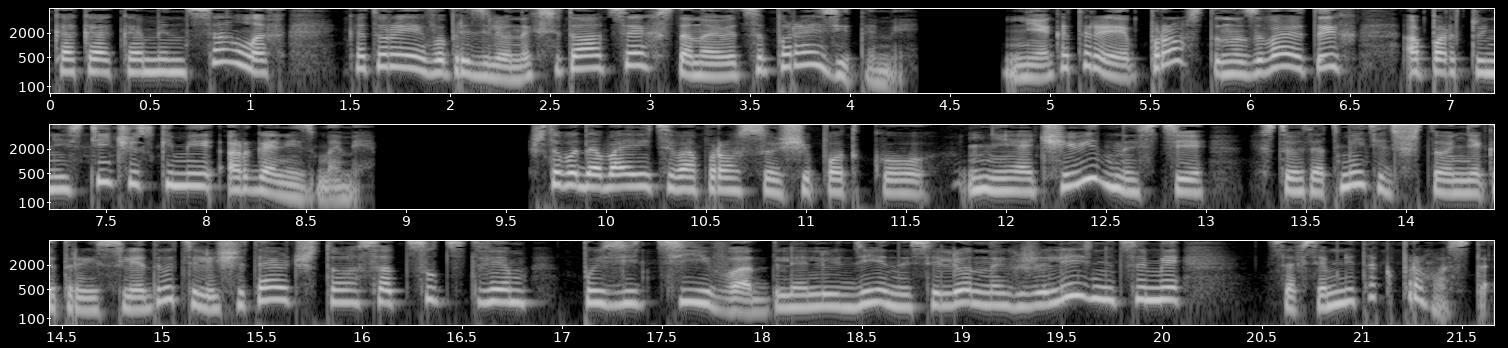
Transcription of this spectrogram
как о комменсалах, которые в определенных ситуациях становятся паразитами. Некоторые просто называют их оппортунистическими организмами. Чтобы добавить вопросу щепотку неочевидности, стоит отметить, что некоторые исследователи считают, что с отсутствием позитива для людей, населенных железницами, совсем не так просто,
